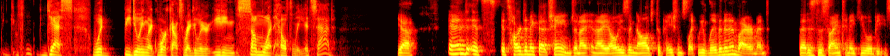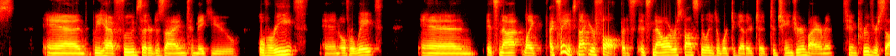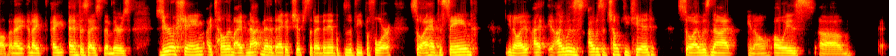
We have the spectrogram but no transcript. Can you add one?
guess would be doing like workouts regularly, eating somewhat healthily. It's sad. Yeah. And it's it's hard to make that change. And I and I always acknowledge to patients like we live in an environment that is designed to make you obese. And we have foods that are designed to make you overeat and overweight and it's not like I'd say it's not your fault, but it's it's now our responsibility to work together to to change your environment to improve yourself. And I and I, I emphasize to them there's zero shame. I tell them I've not met a bag of chips that I've been able to defeat before, so I have the same you know, I, I, I was, I was a chunky kid, so I was not, you know, always um,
